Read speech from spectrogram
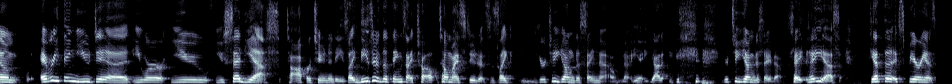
Um, everything you did, you were you you said yes to opportunities. Like these are the things I tell tell my students. It's like you're too young to say no. No, yeah, you got it. you're too young to say no. Say say yes. Get the experience,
